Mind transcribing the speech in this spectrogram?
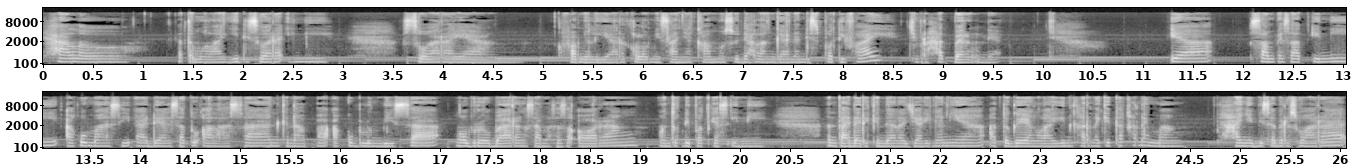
Halo, ketemu lagi di suara ini, suara yang familiar kalau misalnya kamu sudah langganan di Spotify, curhat bareng Anda. Ya, sampai saat ini aku masih ada satu alasan kenapa aku belum bisa ngobrol bareng sama seseorang untuk di podcast ini. Entah dari kendala jaringannya atau gaya yang lain karena kita kan emang hanya bisa bersuara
